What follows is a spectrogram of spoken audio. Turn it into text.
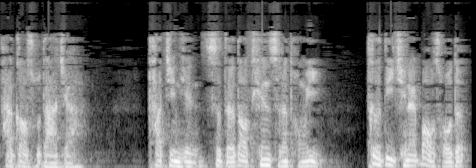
他告诉大家，他今天是得到天神的同意，特地前来报仇的。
